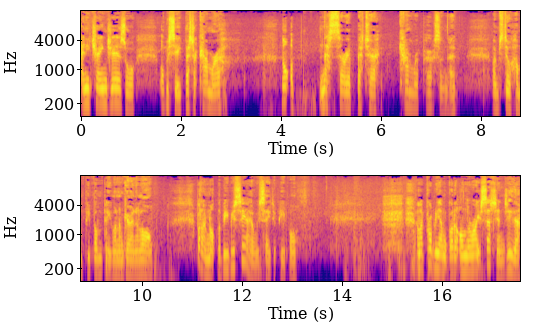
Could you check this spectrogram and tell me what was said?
any changes or obviously better camera. Not a necessarily a better camera person though. I'm still humpy bumpy when I'm going along. But I'm not the BBC, I always say to people. And I probably haven't got it on the right settings either.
